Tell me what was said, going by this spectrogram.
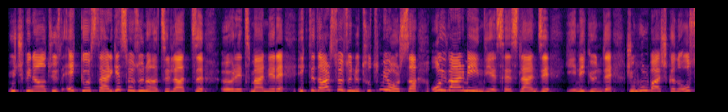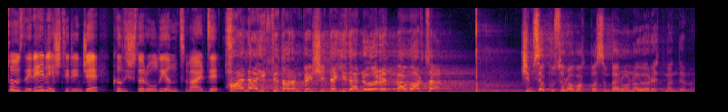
3600 ek gösterge sözünü hatırlattı. Öğretmenlere iktidar sözünü tutmuyorsa oy vermeyin diye seslendi. Yeni günde Cumhurbaşkanı o sözleri eleştirince Kılıçdaroğlu yanıt verdi. Hala iktidarın peşinde giden öğretmen varsa Kimse kusura bakmasın ben ona öğretmen demem.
